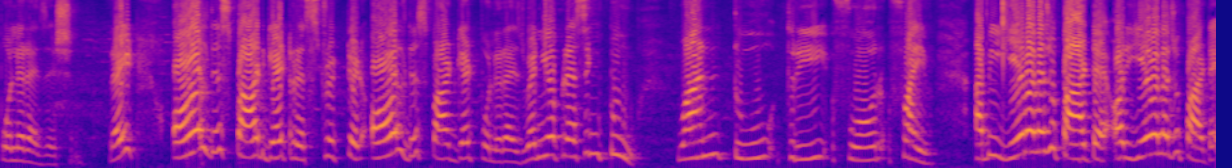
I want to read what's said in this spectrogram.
polarisation right all this part get restricted all this part get polarise when you are pressing two one two three four five अभी ये वाला जो पार्ट है और ये वाला जो पार्ट है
